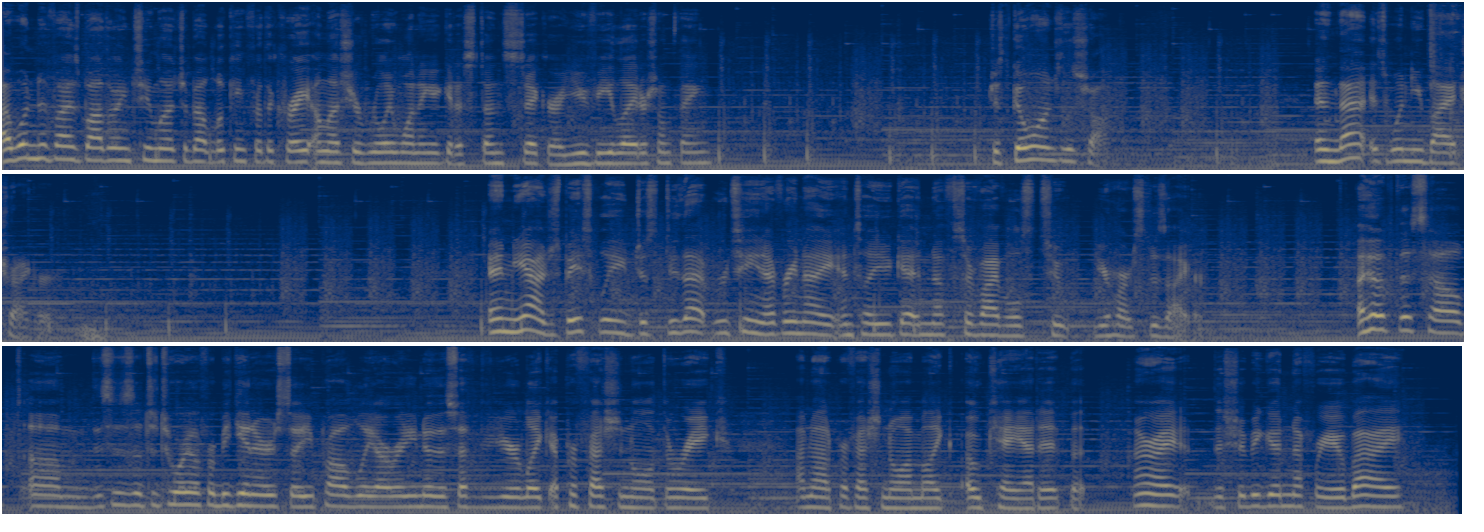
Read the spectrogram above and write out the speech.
I wouldn't advise bothering too much about looking for the crate unless you're really wanting to get a stun stick or a UV light or something. Just go on to the shop. And that is when you buy a tracker. And yeah, just basically just do that routine every night until you get enough survivals to your heart's desire. I hope this helped. Um, this is a tutorial for beginners, so you probably already know this stuff if you're like a professional at the rake. I'm not a professional, I'm like okay at it, but alright, this should be good enough for you. Bye.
